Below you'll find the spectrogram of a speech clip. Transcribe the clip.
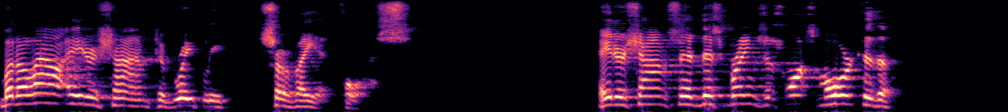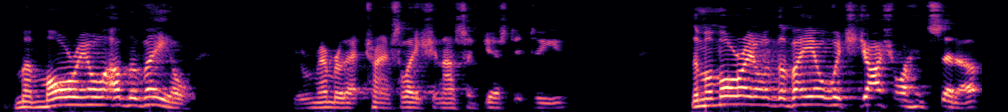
But allow Edersheim to briefly survey it for us. Edersheim said this brings us once more to the memorial of the veil. You remember that translation I suggested to you? The memorial of the veil which Joshua had set up.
